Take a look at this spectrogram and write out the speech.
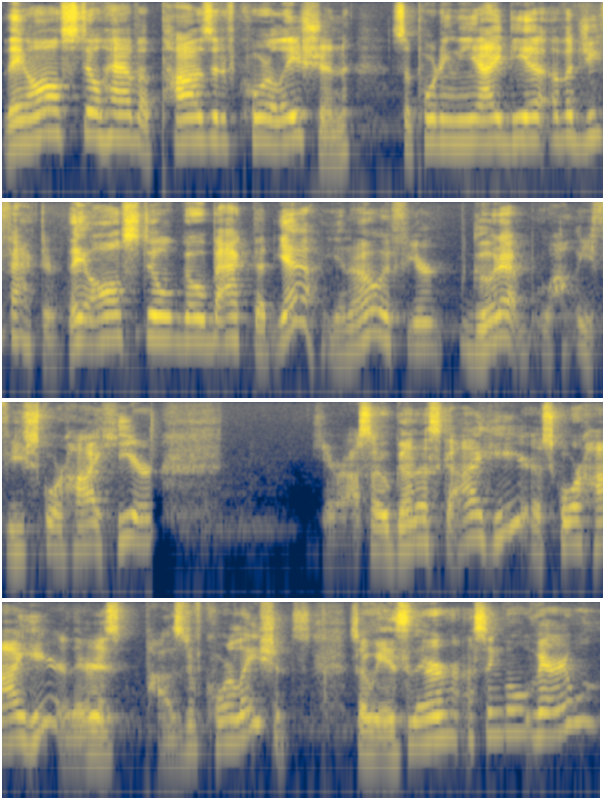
They all still have a positive correlation supporting the idea of a G factor. They all still go back that, yeah, you know, if you're good at, if you score high here, you're also gonna sky here, score high here. There is positive correlations. So is there a single variable?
